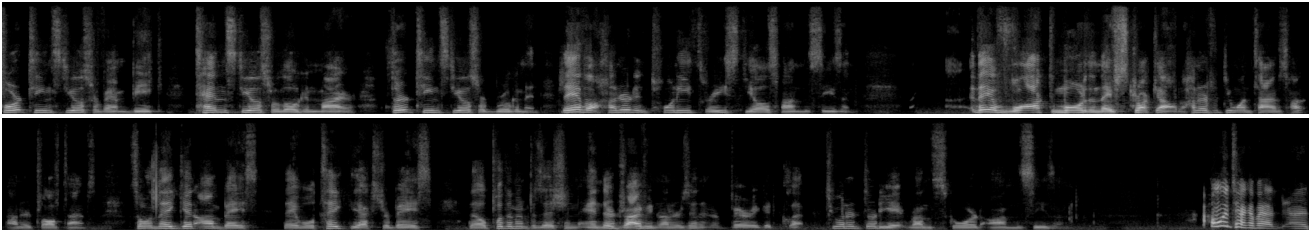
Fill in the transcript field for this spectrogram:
14 steals for Van Beek, 10 steals for Logan Meyer, 13 steals for Brueggemann. They have 123 steals on the season. They have walked more than they've struck out 151 times, 112 times. So when they get on base, they will take the extra base. They'll put them in position, and they're driving runners in at a very good clip. 238 runs scored on the season. I want to talk about uh,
